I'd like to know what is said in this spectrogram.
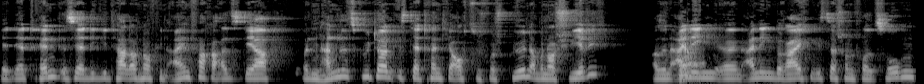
der, der, Trend ist ja digital auch noch viel einfacher als der bei den Handelsgütern ist der Trend ja auch zu verspüren, aber noch schwierig. Also in, ja. einigen, äh, in einigen Bereichen ist das schon vollzogen.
